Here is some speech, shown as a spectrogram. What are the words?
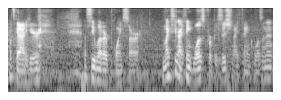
Let's get out of here. Let's see what our points are. Mike Skinner, I think, was for position, I think, wasn't it?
